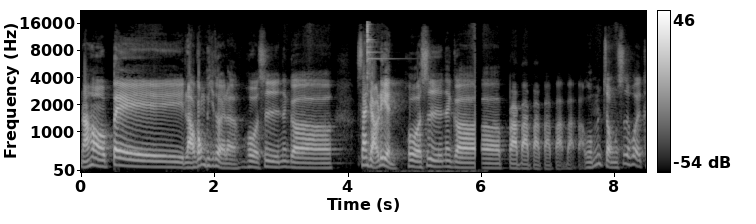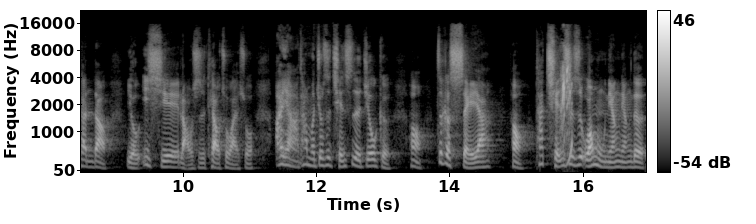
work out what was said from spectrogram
然后被老公劈腿了，或者是那个三角恋，或者是那个呃叭叭叭叭叭叭叭，我们总是会看到有一些老师跳出来说：“哎呀，他们就是前世的纠葛。”哦，这个谁呀？哦，他前世是王母娘娘的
